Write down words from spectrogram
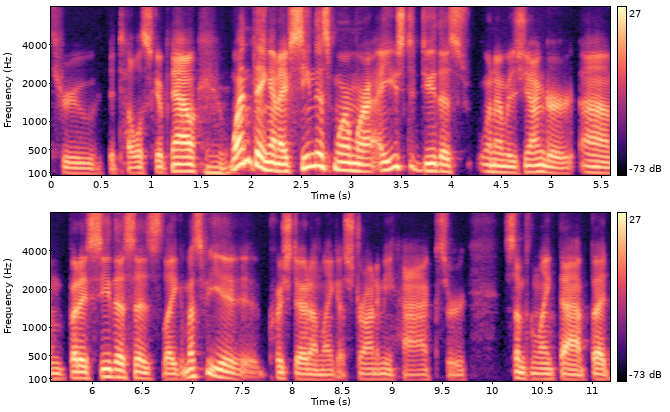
through the telescope now mm-hmm. one thing and i've seen this more and more i used to do this when i was younger um, but i see this as like it must be uh, pushed out on like astronomy hacks or something like that but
